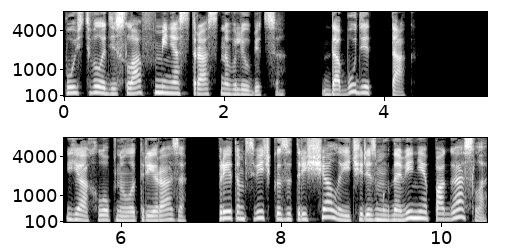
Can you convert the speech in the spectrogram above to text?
«Пусть Владислав в меня страстно влюбится. Да будет так». Я хлопнула три раза, при этом свечка затрещала и через мгновение погасла.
